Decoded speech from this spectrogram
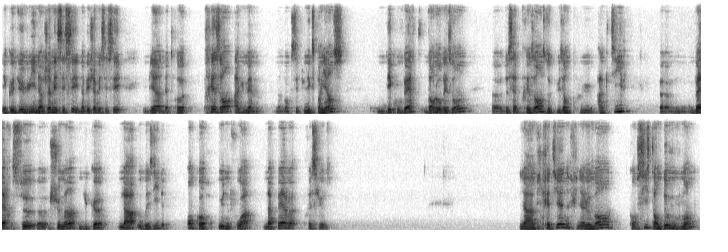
et que Dieu lui n'a jamais cessé, n'avait jamais cessé eh bien d'être présent à lui-même. Donc c'est une expérience, une découverte dans l'oraison de cette présence de plus en plus active vers ce chemin du cœur, là où réside encore une fois la perle précieuse. La vie chrétienne, finalement, consiste en deux mouvements.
